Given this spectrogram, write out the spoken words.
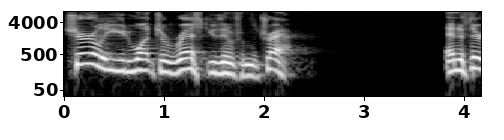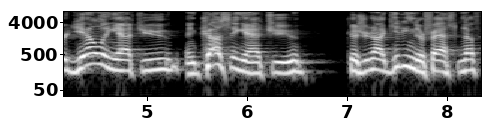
surely you'd want to rescue them from the trap. And if they're yelling at you and cussing at you because you're not getting there fast enough,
